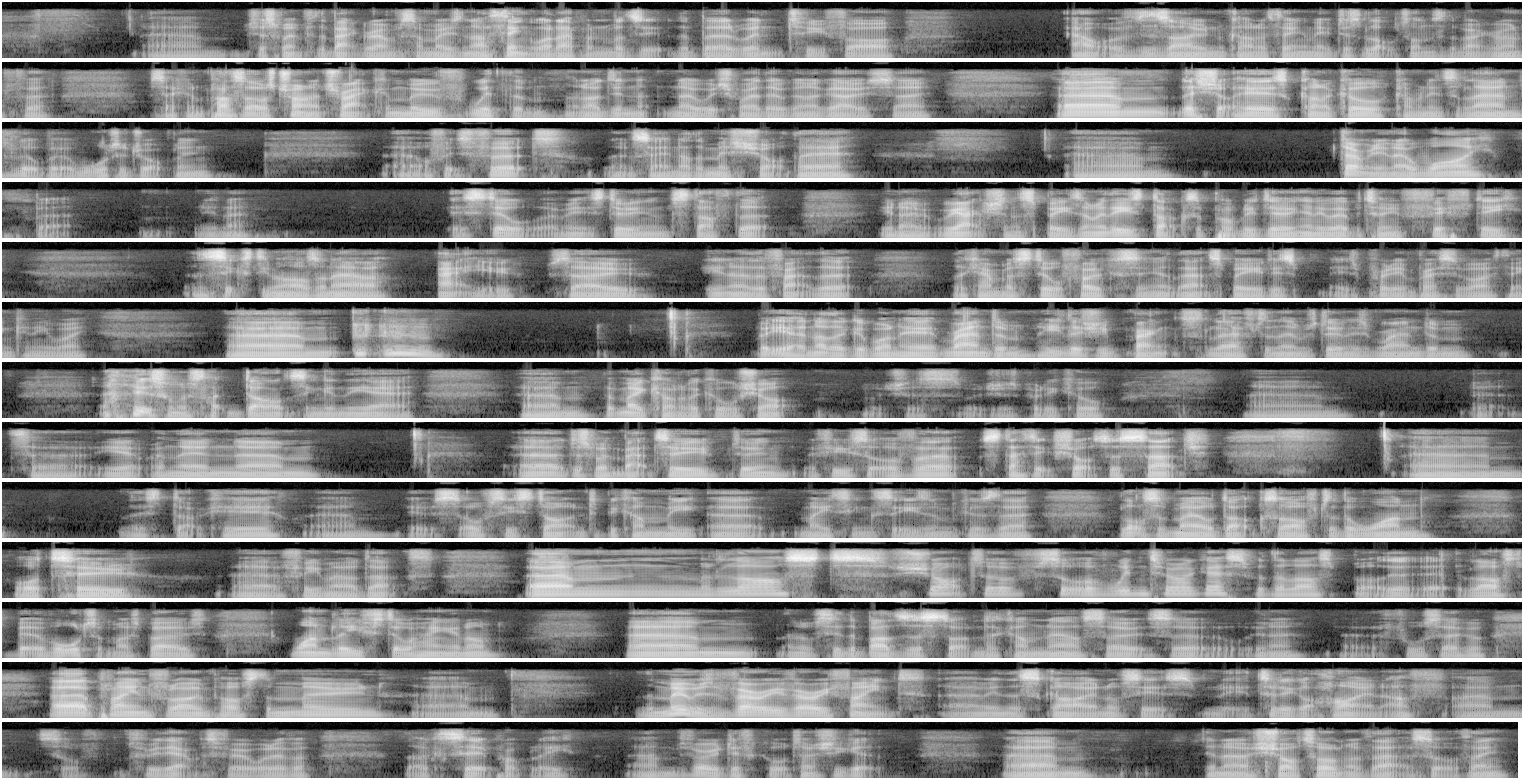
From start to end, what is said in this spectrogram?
just went for the background for some reason. I think what happened was it, the bird went too far out of the zone kind of thing, and it just locked onto the background for second. Plus, I was trying to track and move with them, and I didn't know which way they were going to go. So, um, this shot here is kind of cool, coming into land, a little bit of water dropping uh, off its foot. Let's say another missed shot there. Um, don't really know why, but you know, it's still. I mean, it's doing stuff that you know reaction speeds. I mean, these ducks are probably doing anywhere between 50 and 60 miles an hour at you. So you know the fact that the camera's still focusing at that speed is is pretty impressive, I think. Anyway, um, but yeah, another good one here. Random. He literally banked left and then was doing his random. it's almost like dancing in the air, um, but made kind of a cool shot, which is which is pretty cool. Um, but uh, yeah, and then um, uh, just went back to doing a few sort of uh, static shots as such. Um, this duck here. Um, it's obviously starting to become me, uh, mating season because there are lots of male ducks after the one or two uh, female ducks. Um, last shot of sort of winter, I guess, with the last well, last bit of autumn, I suppose. One leaf still hanging on, um, and obviously the buds are starting to come now, so it's a you know a full circle. Uh, plane flying past the moon. Um, the moon was very, very faint um, in the sky, and obviously it's until it got high enough, um, sort of through the atmosphere or whatever, that I could see it properly. Um, it's very difficult to actually get, um, you know, a shot on of that sort of thing.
